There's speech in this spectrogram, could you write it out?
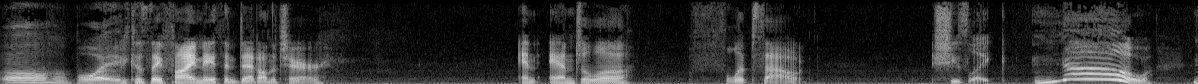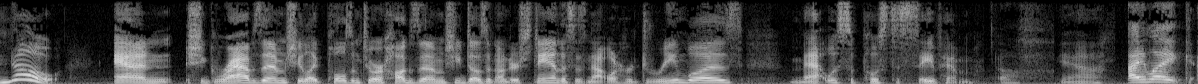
Oh boy. Because they find Nathan dead on the chair. And Angela flips out. She's like, no, no. And she grabs him. She like pulls him to her, hugs him. She doesn't understand. This is not what her dream was. Matt was supposed to save him. Yeah. I like.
